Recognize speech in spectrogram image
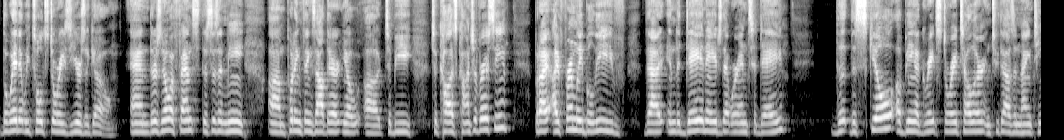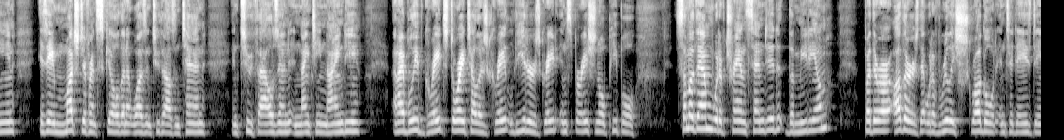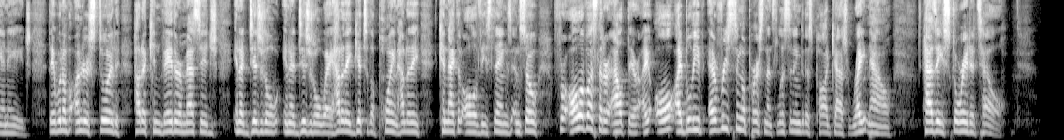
the way that we told stories years ago. And there's no offense. This isn't me um, putting things out there, you know, uh, to be to cause controversy. But I, I firmly believe that in the day and age that we're in today, the the skill of being a great storyteller in 2019 is a much different skill than it was in 2010, in 2000, in 1990. And I believe great storytellers, great leaders, great inspirational people, some of them would have transcended the medium but there are others that would have really struggled in today's day and age. They would have understood how to convey their message in a digital in a digital way. How do they get to the point? How do they connect all of these things? And so for all of us that are out there, I all I believe every single person that's listening to this podcast right now has a story to tell.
